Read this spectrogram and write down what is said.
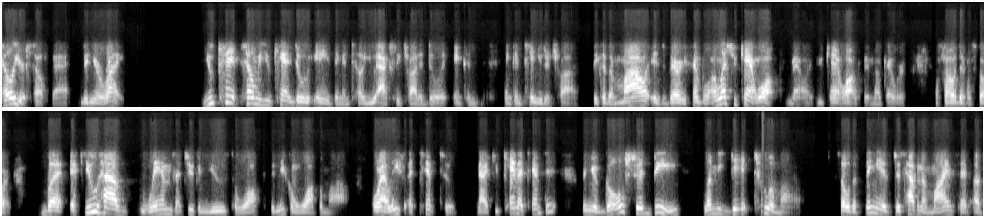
tell yourself that, then you're right. You can't tell me you can't do anything until you actually try to do it and con- and continue to try. Because a mile is very simple, unless you can't walk. Now, if you can't walk, then okay, we're that's a whole different story. But if you have limbs that you can use to walk, then you can walk a mile, or at least attempt to. Now, if you can't attempt it, then your goal should be let me get to a mile. So the thing is just having a mindset of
